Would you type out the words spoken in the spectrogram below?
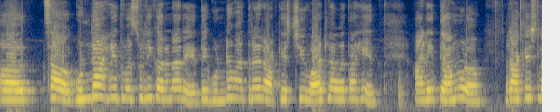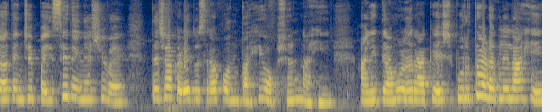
गुंड आहेत वसुली करणारे ते गुंड मात्र राकेशची वाट लावत आहेत. आणि त्यामुळं राकेशला त्यांचे पैसे देण्याशिवाय त्याच्याकडे दुसरा कोणताही ऑप्शन नाही. आणि त्यामुळं राकेश पुरता अडकलेला आहे.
